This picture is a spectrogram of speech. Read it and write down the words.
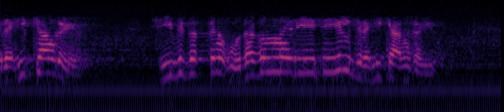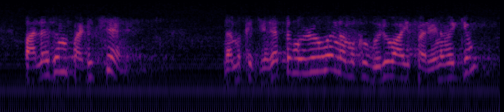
ഗ്രഹിക്കാൻ കഴിയും. ജീവിതത്തിന് ഉതകുന്ന രീതിയിൽ ഗ്രഹിക്കാൻ കഴിയും. പലതും പഠിച്ച് നമുക്ക് ജഗത്ത് മുഴുവൻ നമുക്ക് ഗുരുവായി പരിണമിക്കും.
